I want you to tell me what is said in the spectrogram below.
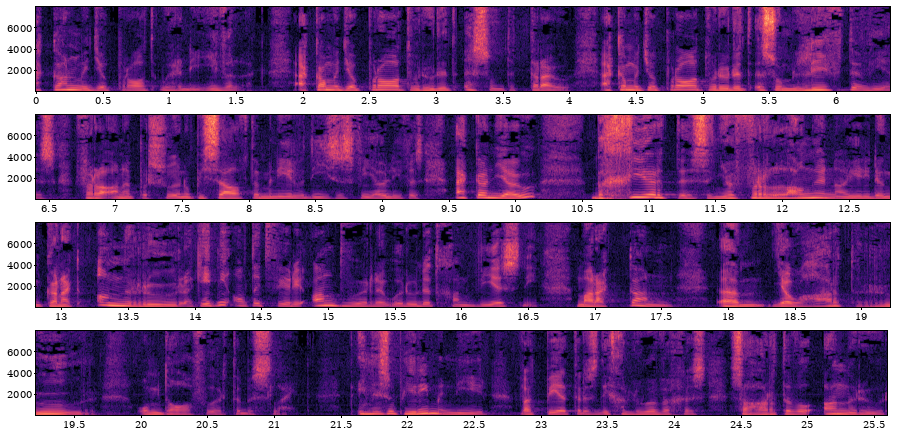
Ek kan met jou praat oor die huwelik. Ek kan met jou praat oor hoe dit is om te trou. Ek kan met jou praat oor hoe dit is om lief te wees vir 'n ander persoon op dieselfde manier wat Jesus vir jou lief is. Ek kan jou begeertes en jou verlange na hierdie ding kan ek aanroer. Ek het nie altyd vir jou die antwoorde oor hoe dit gaan wees nie, maar ek kan ehm um, jou hart roer om daarvoor te besluit. En dis op hierdie manier wat Petrus die gelowiges se harte wil aanroer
